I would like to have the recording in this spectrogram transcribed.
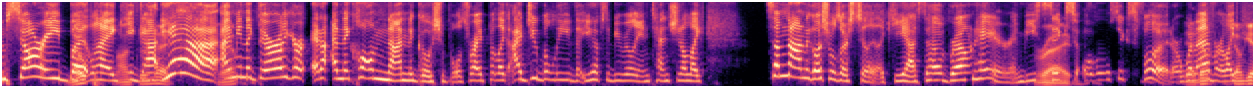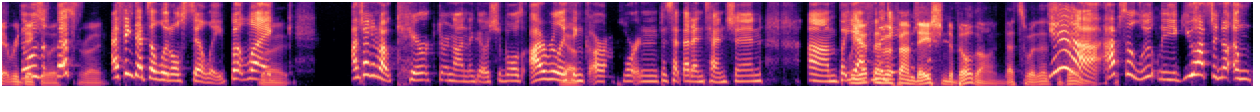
I'm sorry, but Nope, like you got, next. yeah. I mean, like there are your, and, and they call them non-negotiables, right? But like I do believe that you have to be really intentional. Like some non-negotiables are silly, like he has to have brown hair and be six over six foot or Yeah, don't- whatever. like don't get those- ridiculous that's- right I think that's a little silly, but like Right. I'm talking about character non-negotiables. I really Yeah. think are important to set that intention. Um, but Well, yeah, you have to have a foundation to build on that's what that's. Yeah, absolutely. You have to know, and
